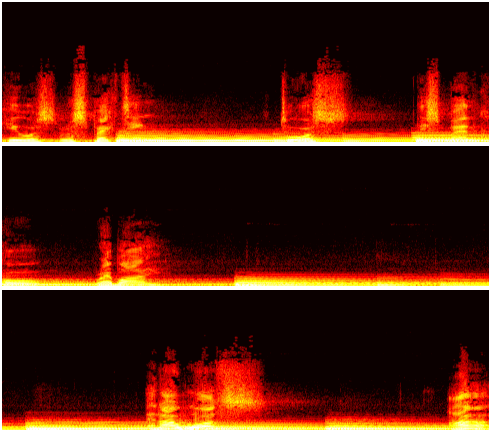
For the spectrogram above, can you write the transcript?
He was respecting towards this man called Rabbi. And I was, I,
